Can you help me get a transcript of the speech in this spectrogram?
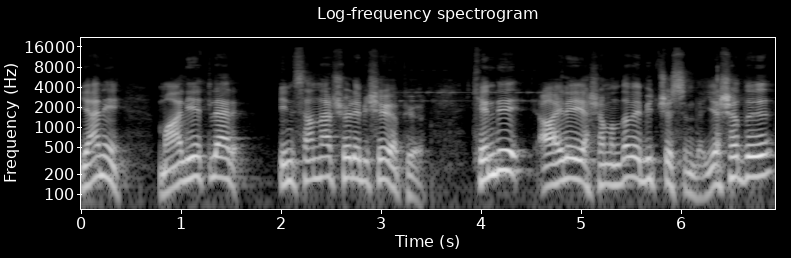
Yani maliyetler insanlar şöyle bir şey yapıyor. Kendi aile yaşamında ve bütçesinde yaşadığı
